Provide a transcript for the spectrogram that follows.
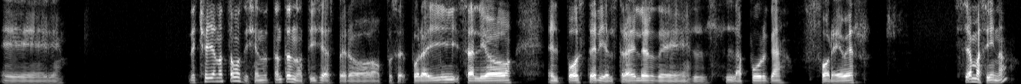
Eh, de hecho, ya no estamos diciendo tantas noticias, pero pues eh, por ahí salió el póster y el tráiler de La Purga Forever. Se llama así, ¿no?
